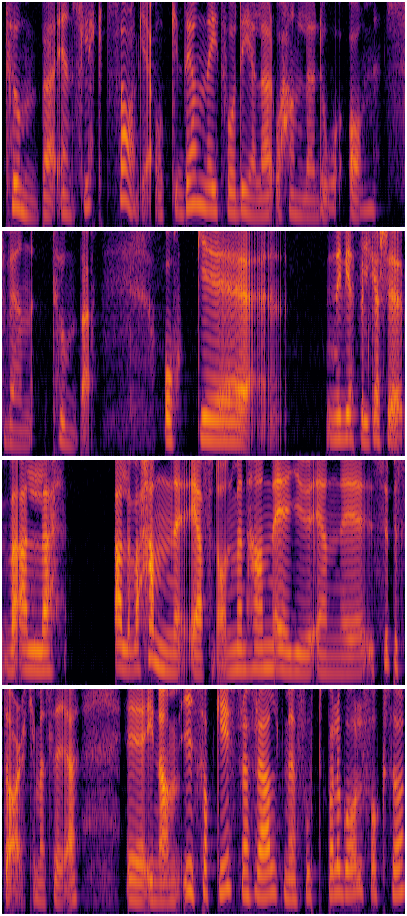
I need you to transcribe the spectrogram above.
Tumba, en släktsaga. Och den är i två delar och handlar då om Sven Tumba. Och eh, ni vet väl kanske vad alla alla vad han är för någon, men han är ju en eh, superstar kan man säga. Eh, inom ishockey framförallt, men fotboll och golf också.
